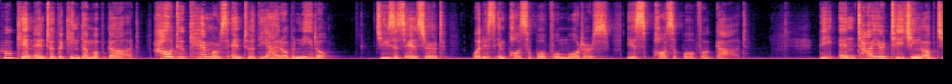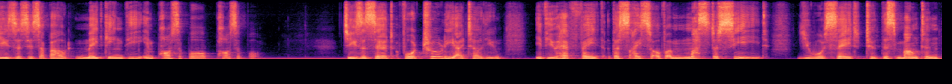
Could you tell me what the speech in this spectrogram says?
who can enter the kingdom of God? How do camels enter the eye of a needle? Jesus answered, What is impossible for mortals is possible for God. The entire teaching of Jesus is about making the impossible possible. Jesus said, For truly I tell you, if you have faith the size of a mustard seed, you will say to this mountain,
